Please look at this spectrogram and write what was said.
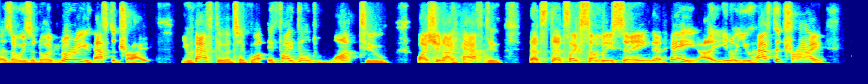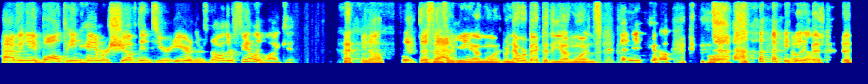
has always annoyed me. No, no, you have to try it. You have to. It's like, well, if I don't want to, why should I have to? That's that's like somebody saying that, hey, uh, you know, you have to try having a ball peen hammer shoved into your ear. There's no other feeling like it. You know, that sounds that, like mean? a young one. Now we're back to the young ones. There you go. You like that.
